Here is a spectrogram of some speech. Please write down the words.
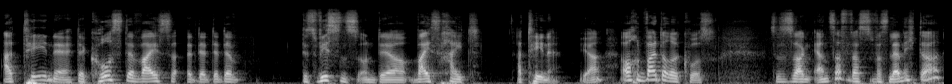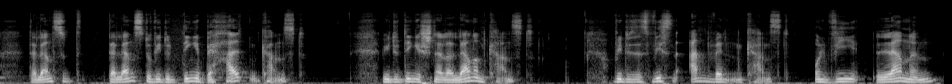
Athene, der Kurs der Weis, der, der, der, des Wissens und der Weisheit. Athene, ja. Auch ein weiterer Kurs. Sozusagen ernsthaft, was, was lerne ich da? Da lernst du, da lernst du, wie du Dinge behalten kannst, wie du Dinge schneller lernen kannst, wie du das Wissen anwenden kannst und wie Lernen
